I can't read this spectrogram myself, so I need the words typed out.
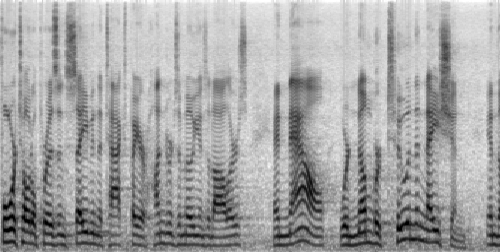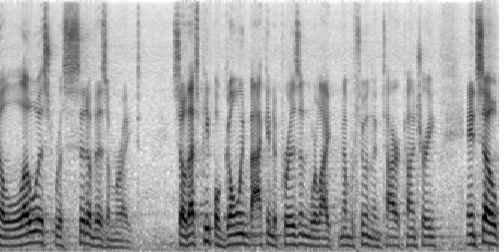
four total prisons, saving the taxpayer hundreds of millions of dollars. And now we're number two in the nation in the lowest recidivism rate. So that's people going back into prison. We're like number two in the entire country. And so,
